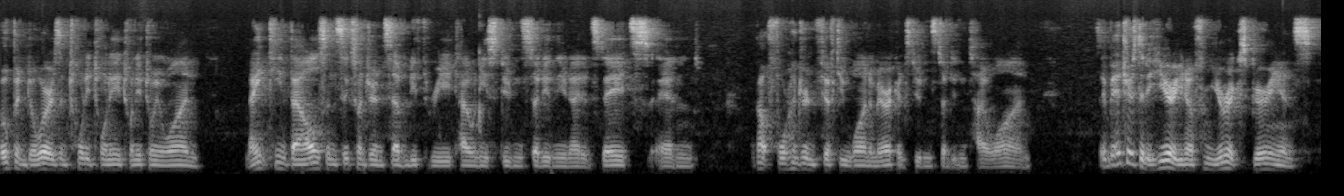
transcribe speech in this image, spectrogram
Open Doors in 2020, 2021, 19,673 Taiwanese students studied in the United States, and about 451 American students studied in Taiwan. So I'd be interested to hear, you know, from your experience,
